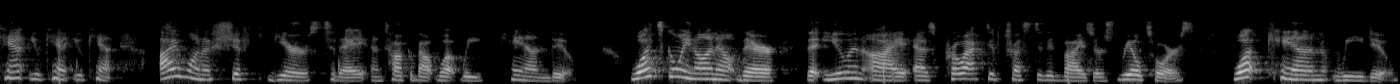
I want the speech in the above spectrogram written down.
can't, you can't, you can't. I want to shift gears today and talk about what we can do. What's going on out there that you and I, as proactive trusted advisors, realtors, what can we do?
